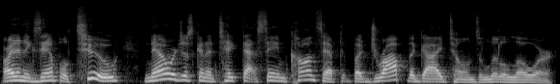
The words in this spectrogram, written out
All right, in example two, now we're just going to take that same concept but drop the guide tones a little lower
